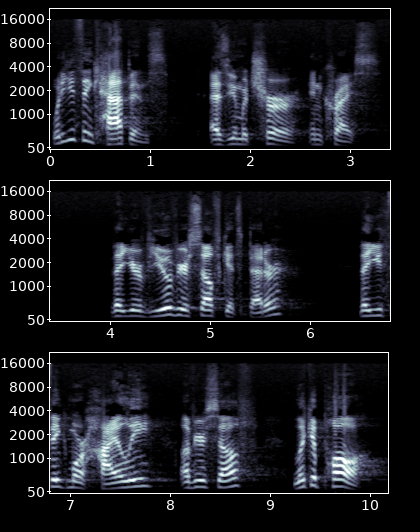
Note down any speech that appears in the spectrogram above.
What do you think happens as you mature in Christ? That your view of yourself gets better? That you think more highly of yourself? Look at Paul,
